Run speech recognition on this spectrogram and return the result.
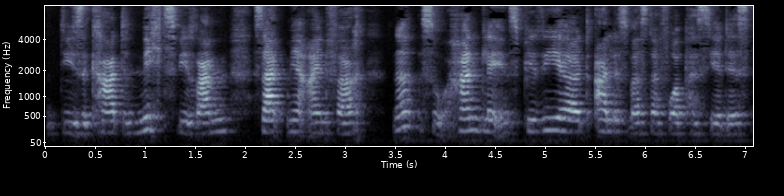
diese Karte nichts wie ran sagt mir einfach, Ne? So, handle inspiriert, alles, was davor passiert ist.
